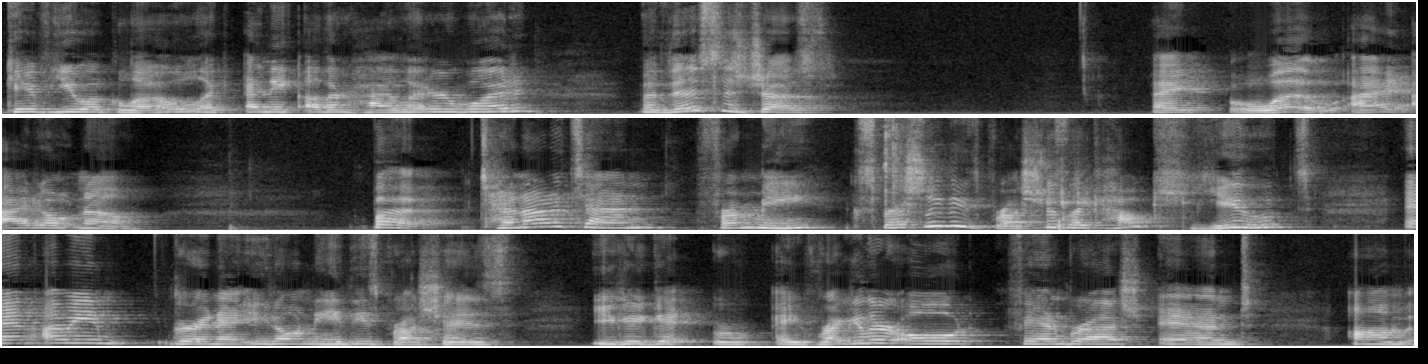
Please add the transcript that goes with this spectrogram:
give you a glow like any other highlighter would. But this is just like, whoa, I, I don't know. But 10 out of 10 from me, especially these brushes, like how cute. And I mean, granted, you don't need these brushes. You could get a regular old fan brush and um,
